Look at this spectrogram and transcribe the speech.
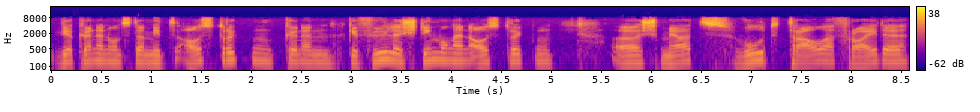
Wir können uns damit ausdrücken, können Gefühle, Stimmungen ausdrücken, äh, Schmerz, Wut, Trauer, Freude.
